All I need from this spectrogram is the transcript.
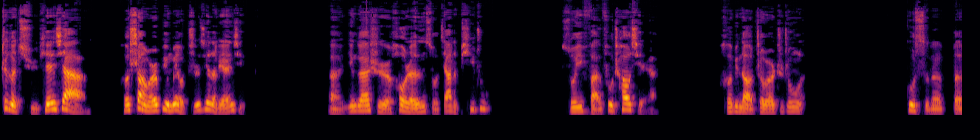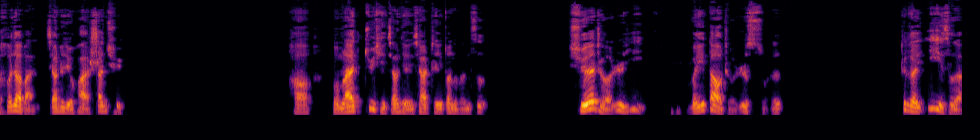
这个“取天下”和上文并没有直接的联系，呃，应该是后人所加的批注。所以反复抄写，合并到正文之中了。故此呢，本合教版将这句话删去。好，我们来具体讲解一下这一段的文字：学者日益，为道者日损。这个“益”字，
